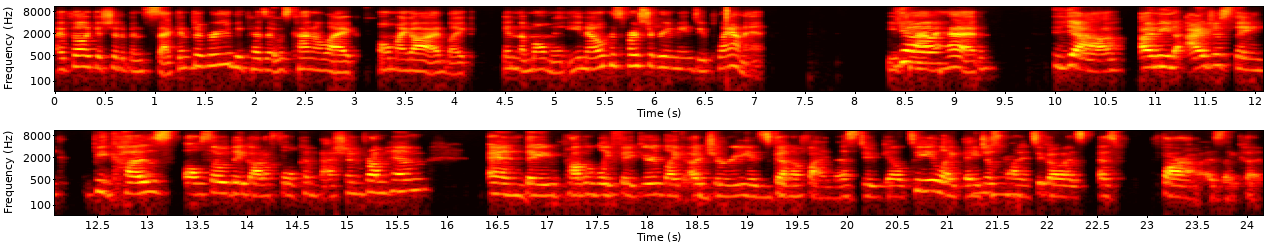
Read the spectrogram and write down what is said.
I feel like it should have been second degree because it was kind of like, oh my god, like in the moment, you know, because first degree means you plan it. You Yeah. plan ahead. Yeah. I mean, I just think because also they got a full confession from him and they probably figured like a jury is gonna find this dude guilty. Like they just Mhm. wanted to go as as far out as they could.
